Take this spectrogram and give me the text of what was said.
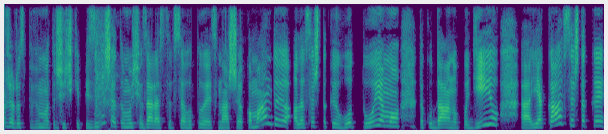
Вже розповімо трішечки пізніше, тому що зараз це все готується нашою командою, але все ж таки готуємо таку дану подію, е, яка все ж таки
